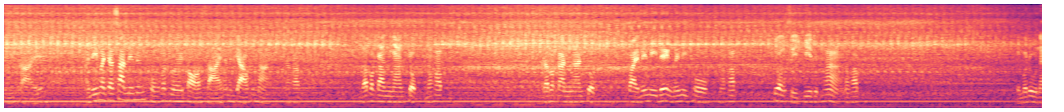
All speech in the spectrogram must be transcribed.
ถึงสาย อันนี้มันจะสั้นนิดนึงผมก็เลยต่อสายให้มันยาวขึ้นมานะครับ รับประกันงานจบนะครับ รับประกันงานจบไฟไม่มีเด้งไม่มีโชว์นะครับ เครื่อง 4G 15 นะครับ เดี๋ยวมาดูใน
